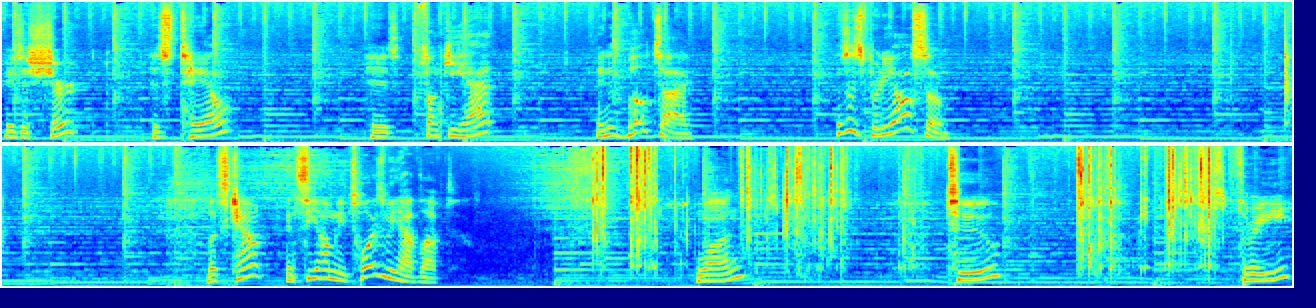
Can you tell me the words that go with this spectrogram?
Here's his shirt, his tail, his funky hat, and his bow tie. This is pretty awesome. Let's count and see how many toys we have left. One, two, three,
